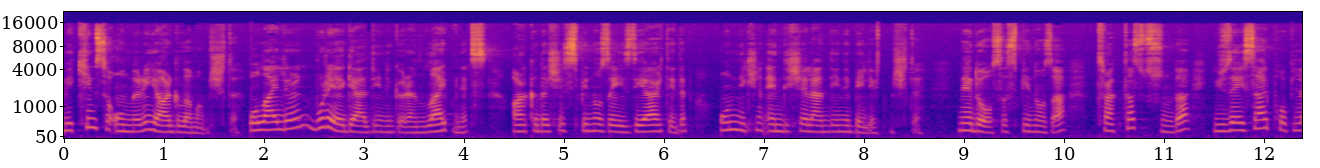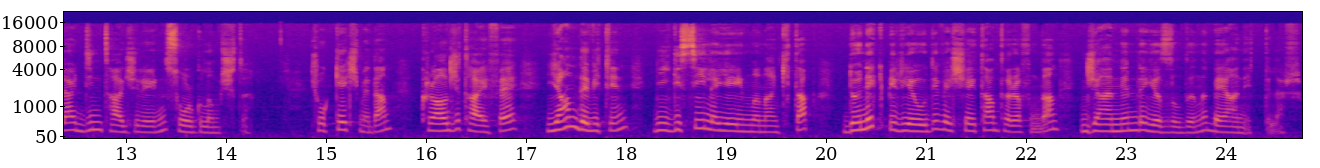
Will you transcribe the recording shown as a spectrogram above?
Ve kimse onları yargılamamıştı. Olayların buraya geldiğini gören Leibniz, arkadaşı Spinoza'yı ziyaret edip onun için endişelendiğini belirtmişti. Ne de olsa Spinoza, Traktatus'unda yüzeysel popüler din tacirlerini sorgulamıştı. Çok geçmeden kralcı tayfe Jan David'in bilgisiyle yayınlanan kitap dönek bir Yahudi ve şeytan tarafından cehennemde yazıldığını beyan ettiler.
